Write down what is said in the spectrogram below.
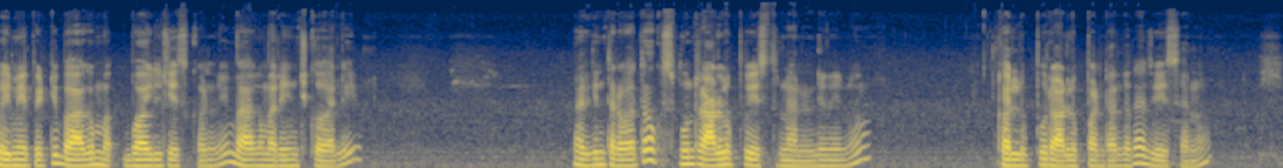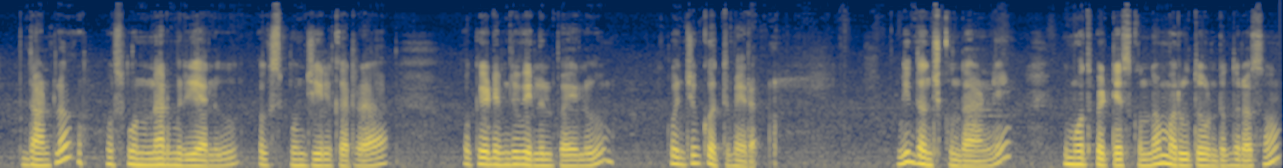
పొయ్యి మీద పెట్టి బాగా బాయిల్ చేసుకోండి బాగా మరిగించుకోవాలి. మరిగిన తర్వాత ఒక స్పూన్ రాళ్ళుప్పు వేస్తున్నానండి నేను. కల్లుప్పు రాళ్ళుప్పు అంటారు కదా అది వేసాను దాంట్లో ఒక స్పూన్ ఉన్నారు మిరియాలు ఒక స్పూన్ జీలకర్ర ఒక ఏడెనిమిది వెల్లుల్లిపాయలు కొంచెం కొత్తిమీర. ఇవి దంచుకుందామండి మూత పెట్టేసుకుందాం మరుగుతూ ఉంటుంది రసం.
